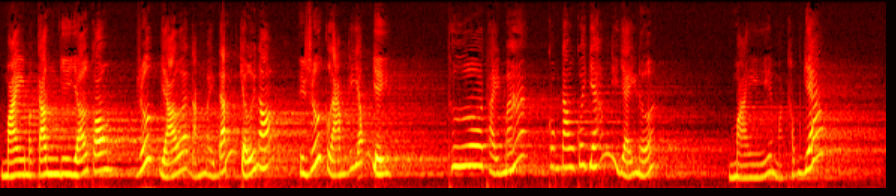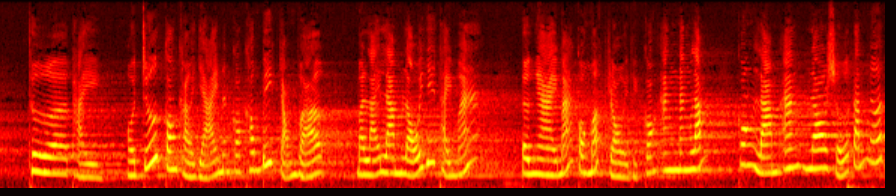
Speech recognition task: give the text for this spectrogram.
Mày mà cần gì vợ con? Rước vợ đặng mày đánh chửi nó, Thì rước làm cái giống gì? Thưa thầy má, Con đâu có dám như vậy nữa. Mày mà không dám. Thưa thầy, Hồi trước con khờ dại nên con không biết trọng vợ, Mà lại làm lỗi với thầy má. Từ ngày má con mất rồi thì con ăn năn lắm, Con làm ăn, lo sửa tánh hết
